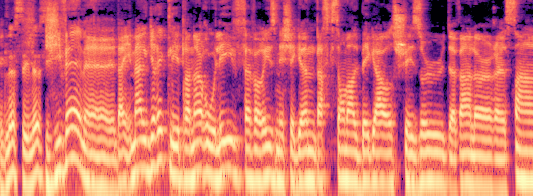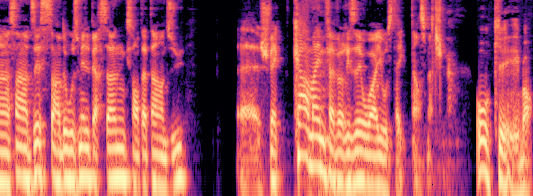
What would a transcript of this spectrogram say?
Et là, c'est là. J'y vais, mais ben, malgré que les preneurs au livre favorisent Michigan parce qu'ils sont dans le Big House chez eux devant leurs 100, 110, 112 000 personnes qui sont attendues. Euh, je vais quand même favoriser Ohio State dans ce match-là. OK, bon,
